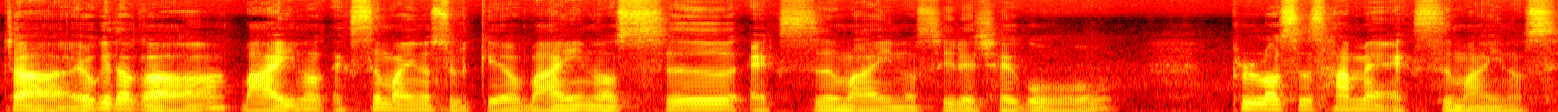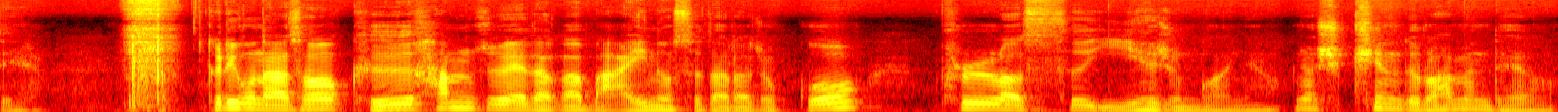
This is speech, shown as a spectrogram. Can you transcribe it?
자, 여기다가 마이너스 x 마이너스 를게요. 마이너스 x 마이너스 1의 제곱 플러스 3의 x 마이너스 1. 그리고 나서 그 함수에다가 마이너스 달아줬고 플러스 2 해준 거 아니야. 그냥 시키는 대로 하면 돼요.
